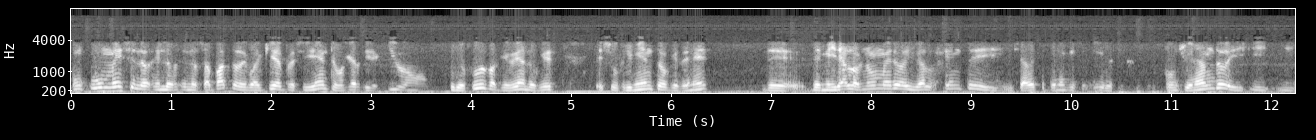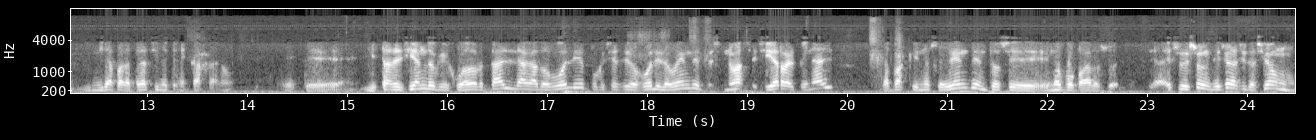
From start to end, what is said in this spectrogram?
un, mes en, en, los, en los zapatos de cualquier presidente, cualquier directivo de fútbol para que vean lo que es el sufrimiento que tenés de, mirar los números y ver la gente y, saber que tenés que seguir funcionando y, y, mirar para atrás si no tenés caja, ¿no? Este, y estás deseando que el jugador tal le haga dos goles, porque si hace dos goles lo vende, entonces no hace, cierra el penal, capaz que no se vende, entonces no puedo pagar los sueldos. eso, eso es una situación,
